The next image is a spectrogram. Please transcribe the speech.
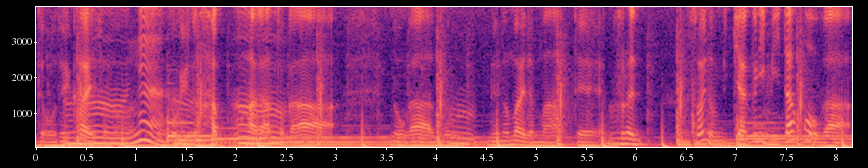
どでかいそのノコギリの刃うん。刃がとかのがもううん目の前で回ってうん。それそういうの逆に見た方が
